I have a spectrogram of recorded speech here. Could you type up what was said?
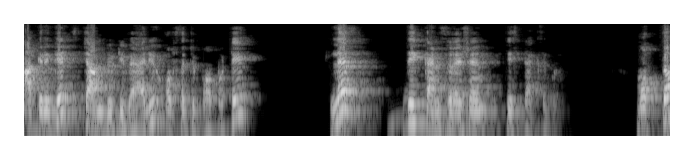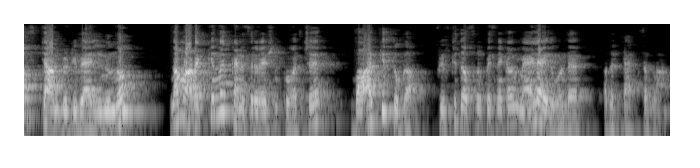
aggregate stamp duty value of such a property less the consideration is taxable മൊത്തം സ്റ്റാമ്പ് ഡ്യൂട്ടി വാല്യൂ നിന്നും നമ്മൾ അടയ്ക്കുന്ന കൺസിഡറേഷൻ കുറച്ച് ബാക്കി തുക ഫിഫ്റ്റി തൗസൻഡ് റുപ്പീസിനേക്കാൾ മേലായതുകൊണ്ട് അത് ടാക്സബിൾ ആണ്.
